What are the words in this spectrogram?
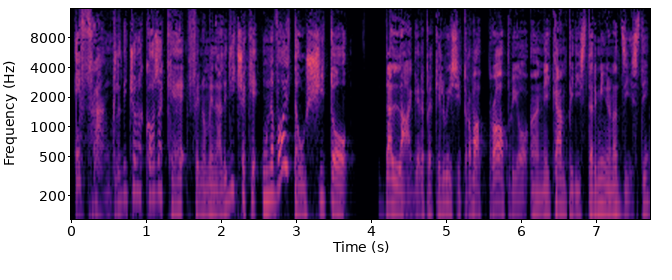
E Frankl dice una cosa che è fenomenale, dice che una volta uscito dal lager, perché lui si trovò proprio eh, nei campi di sterminio nazisti,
